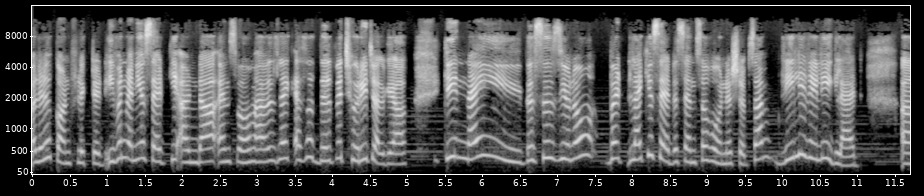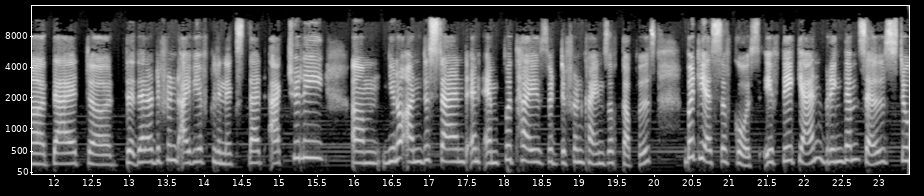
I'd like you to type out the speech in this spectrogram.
a little conflicted. Even when you said ki anda and sperm i was like aisa dil pe churi chal gaya. Ki nahi this is you know but like you said a sense of ownership. So i'm really really glad uh, that uh, th- there are different ivf clinics that actually um, you know understand and empathize with different kinds of couples. But yes of course if they can bring themselves to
